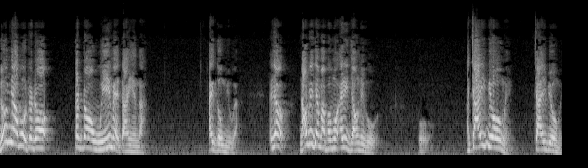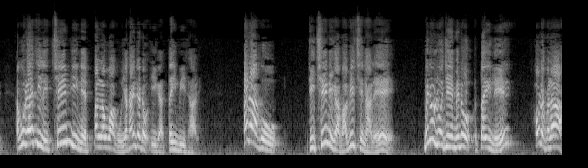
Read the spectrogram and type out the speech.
လွတ်မြောက်ဖို့တော်တော်တော်တော်ဝေးမဲ့တိုင်းရင်းသားအဲ့၃မျိုးကအဲကြောင့်နောက်တစ်ချက်မှာဘုံဘုံအဲ့ဒီအကြောင်းတွေကိုဟိုအကြာကြီးပြောမယ်အကြာကြီးပြောမယ် အခုလည်းကြည့်လေချင်းပြည်နယ်ပလက်ဝကိုရခိုင်တပ်တော်အေးကတင်ပေးထားတယ်အဲ့ဒါကိုဒီချင်းတွေကဘာဖြစ်ချင်တာလဲမင်းတို့လိုချင်မင်းတို့အသိမ့်လေဟုတ်တယ်မလား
